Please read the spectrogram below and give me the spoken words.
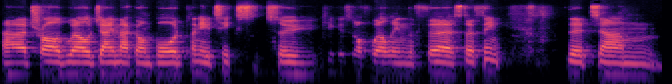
Uh, trialled well, J Mac on board, plenty of ticks to kick us off well in the first. I think that um,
